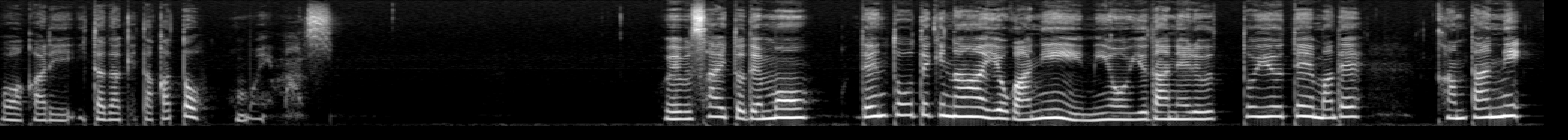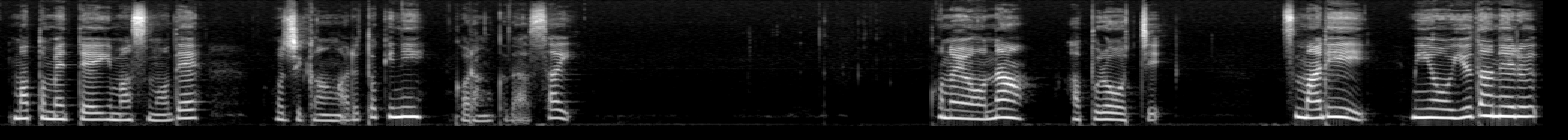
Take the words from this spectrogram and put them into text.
お分かりいただけたかと思います。ウェブサイトでも伝統的なヨガに身を委ねるというテーマで簡単にまとめていますのでお時間ある時にご覧ください。このようなアプローチつまり身を委ねる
